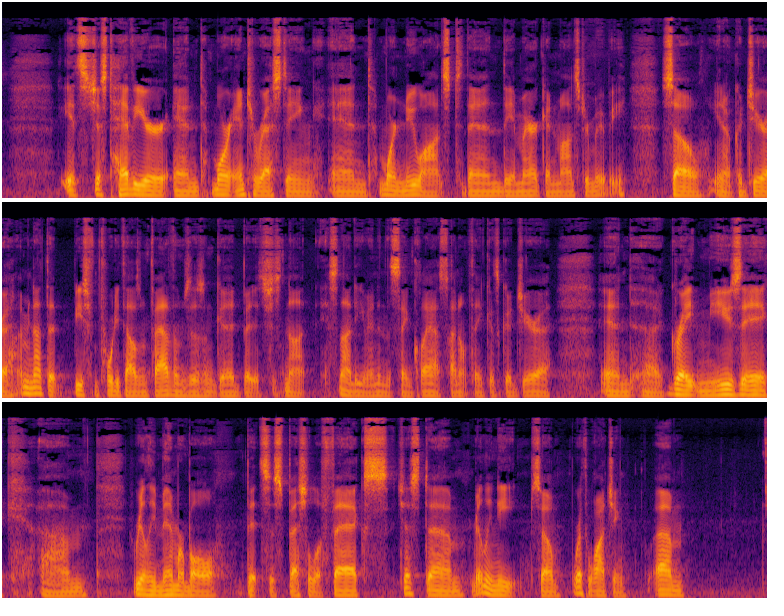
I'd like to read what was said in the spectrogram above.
it's just heavier and more interesting and more nuanced than the American monster movie. So, you know, Gojira, I mean, not that Beast from 40,000 Fathoms isn't good, but it's just not, it's not even in the same class, I don't think, as Gojira. And uh, great music, um, really memorable bits of special effects, just um, really neat. So, worth watching. Um,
